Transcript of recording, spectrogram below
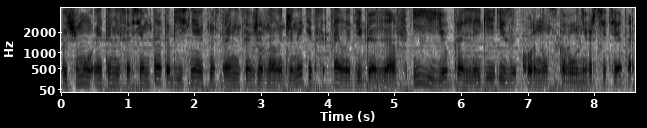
Почему это не совсем так, объясняют на страницах журнала Genetics Элоди Газав и ее коллеги из Корнеллского университета.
